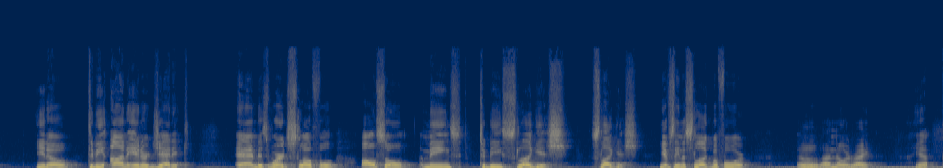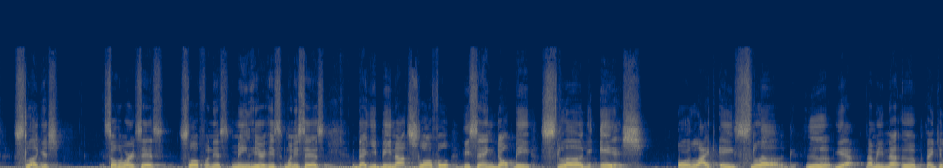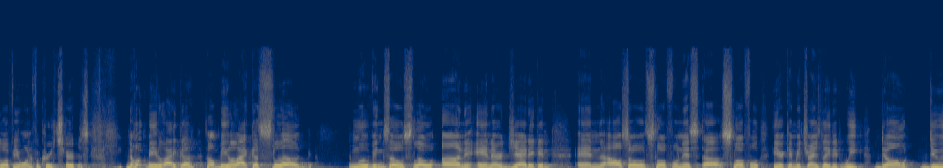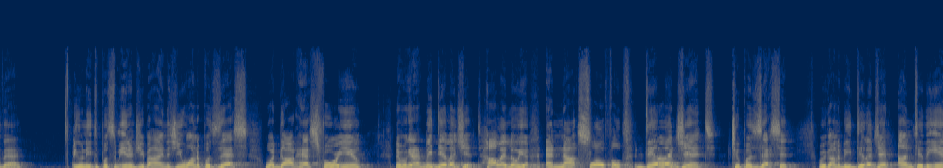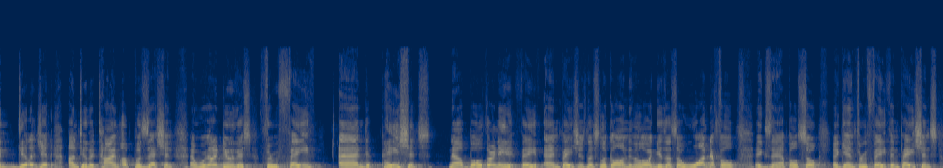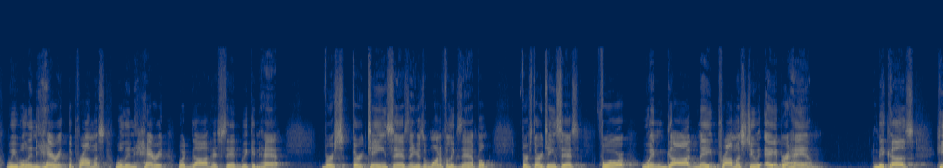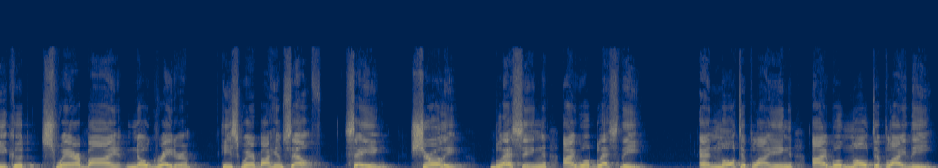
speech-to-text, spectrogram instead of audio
You know, to be unenergetic. And this word slothful also means to be sluggish. Sluggish. You ever seen a slug before? Oh, I know it, right? Yeah, sluggish. So the word says slothfulness means here, he's, when he says that you be not slothful, he's saying don't be sluggish or like a slug. Ugh, yeah, I mean, not uh, thank you, Lord, for your wonderful creatures. don't be like a, don't be like a slug, moving so slow, unenergetic, and and also slothfulness, uh, slothful here can be translated weak. Don't do that. You need to put some energy behind this. You want to possess what God has for you? Then we're going to have to be diligent. Hallelujah. And not slothful. Diligent to possess it. We're going to be diligent until the end, diligent until the time of possession. And we're going to do this through faith and patience. Now, both are needed faith and patience. Let's look on. And the Lord gives us a wonderful example. So, again, through faith and patience, we will inherit the promise. We'll inherit what God has said we can have. Verse 13 says, and here's a wonderful example. Verse 13 says, For when God made promise to Abraham, because he could swear by no greater, he swore by himself, saying, Surely Blessing, I will bless thee, and multiplying, I will multiply thee.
